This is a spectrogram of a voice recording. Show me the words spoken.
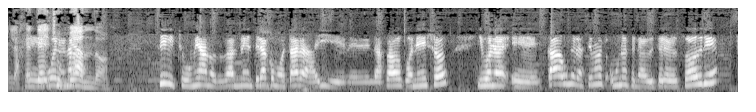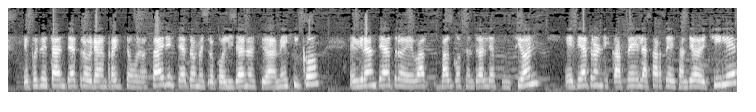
La gente Eh, ahí bueno, chusmeando. Sí, chumeando totalmente, era como estar ahí en el asado con ellos. Y bueno, eh, cada uno de los temas, uno es en el Auditorio del Sodre, después está en Teatro Gran Rex en Buenos Aires, Teatro Metropolitano en Ciudad de México, el Gran Teatro de Ba- Banco Central de Asunción, el Teatro Nescafé de las Artes de Santiago de Chile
